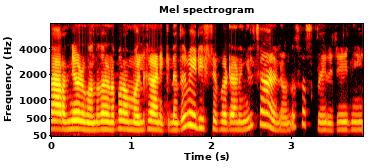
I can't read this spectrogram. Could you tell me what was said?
നിറഞ്ഞൊഴുകുന്നതാണ് പ്രമോയിൽ കാണിക്കുന്നത്. വീഡിയോ ഇഷ്ടപ്പെടുകയാണെങ്കിൽ ചാനലൊന്ന് സബ്സ്ക്രൈബ് ചെയ്യുന്നേ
